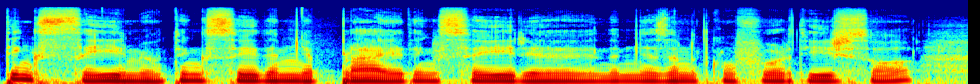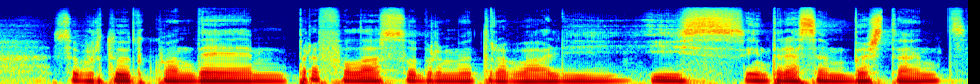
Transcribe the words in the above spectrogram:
tenho que sair, meu, tenho que sair da minha praia, tenho que sair uh, da minha zona de conforto e ir só, sobretudo quando é para falar sobre o meu trabalho e, e isso interessa-me bastante.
